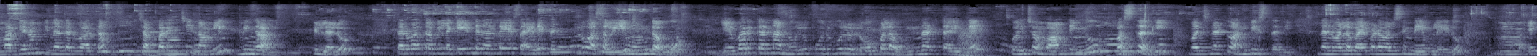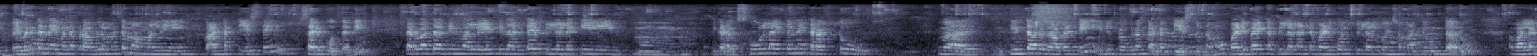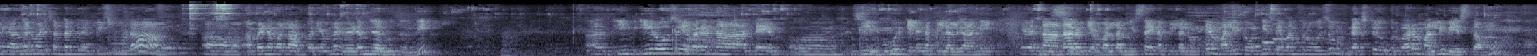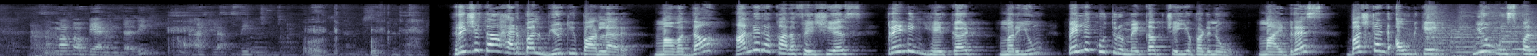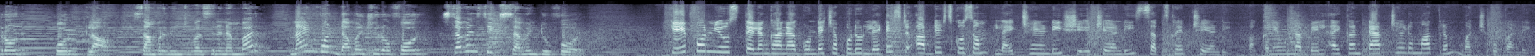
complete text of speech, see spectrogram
మధ్యాహ్నం తిన్న తర్వాత చప్పరించి నమ్మి మింగాలి పిల్లలు. తర్వాత వీళ్ళకి ఏంటిదంటే సైడ్ ఎఫెక్ట్లు అసలు ఏమి ఉండవు. ఎవరికన్నా నులు పురుగులు లోపల ఉన్నట్టయితే కొంచెం వామిటింగ్ వస్తుంది వచ్చినట్టు అనిపిస్తుంది. దానివల్ల భయపడవలసింది ఏం లేదు. ఎవరికన్నా ఏమైనా ప్రాబ్లం ఉంటే మమ్మల్ని కాంటాక్ట్ చేస్తే సరిపోతుంది. తర్వాత దీనివల్ల ఏంటిదంటే పిల్లలకి ఇక్కడ స్కూల్లో అయితేనే కరెక్ట్ తింటారు కాబట్టి ఇది ప్రోగ్రామ్ కండక్ట్ చేస్తున్నాము. బడి బయట పిల్లలు అంటే బడిపోని పిల్లలు కొంచెం మంది ఉంటారు. వాళ్ళని అంగన్వాడీ సెంటర్కి తెప్పించి కూడా మేడం వాళ్ళ ఆధ్వర్యంలో వేయడం జరుగుతుంది. ఈ- ఈ రోజు ఎవరైనా అంటే ఊరికి వెళ్ళిన పిల్లలు కానీ ఏదైనా అనారోగ్యం వల్ల మిస్ అయిన పిల్లలు ఉంటే మళ్ళీ ట్వంటీ సెవెంత్ రోజు నెక్స్ట్ గురువారం మళ్ళీ వేస్తాము. మాఫ్ అభ్యాన్ ఉంటుంది. అట్లా దీన్ని. రిషిత హెర్బల్ బ్యూటీ పార్లర్ మా వద్ద అన్ని రకాల ఫేషియల్స్ ట్రెండింగ్ హెయిర్ కట్ మరియు పెళ్ళి కూతురు మేకప్ చేయబడును. మా address bus stand out gate new municipal road Korutla సంప్రదించవలసిన number nine one double zero four seven six seven two four K four news Telangana గుండె చప్పుడు లేటెస్ట్ అప్డేట్స్ కోసం like చేయండి షేర్ చేయండి సబ్స్క్రైబ్ చేయండి. పక్కనే ఉన్న బెల్ ఐకాన్ ట్యాప్ చేయడం మాత్రం మర్చిపోకండి.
